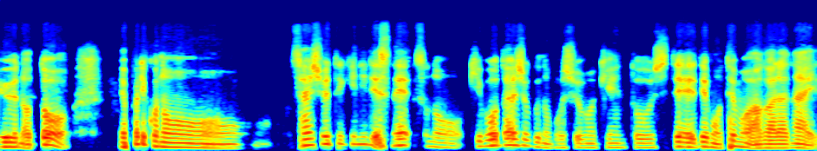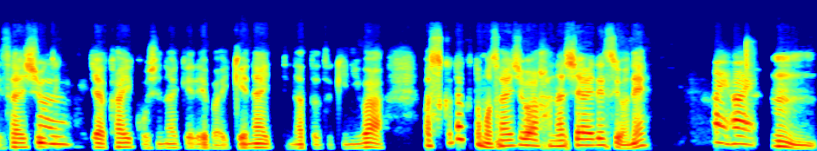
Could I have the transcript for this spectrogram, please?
いうのと、やっぱりこの、最終的にですね、その希望退職の募集も検討して、でも手も上がらない、最終的にうんじゃあ解雇しなければいけないってなった時には、まあ、少なくとも最初は話し合いですよね。はいはい。うん。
